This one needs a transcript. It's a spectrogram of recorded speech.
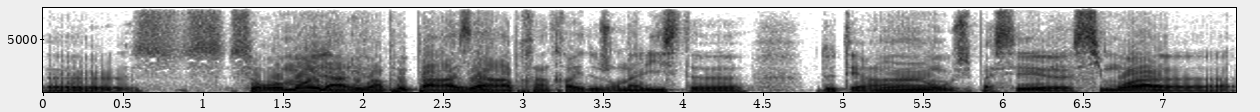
ce roman, il arrive un peu par hasard après un travail de journaliste euh, de terrain où j'ai passé euh, six mois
